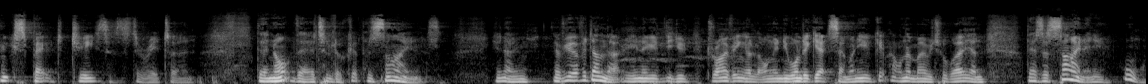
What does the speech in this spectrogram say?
expect Jesus to return. They're not there to look at the signs. You know, have you ever done that? You know, you're driving along and you want to get somewhere, and you get on the motorway and there's a sign, and you, oh,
